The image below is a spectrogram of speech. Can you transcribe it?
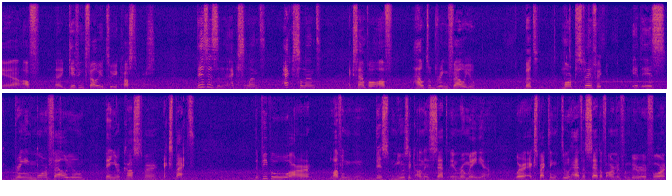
uh, of uh, giving value to your customers. This is an excellent, excellent example of how to bring value. But more specific, it is bringing more value than your customer expect. The people who are loving this music on his set in Romania were expecting to have a set of Armin van Buuren for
